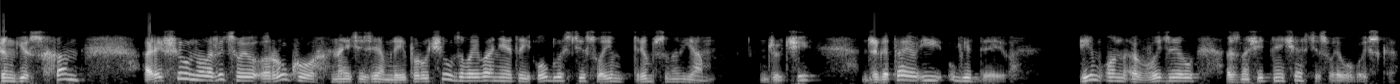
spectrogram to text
Чингисхан решил наложить свою руку на эти земли и поручил завоевание этой области своим трем сыновьям – Джучи, Джагатаю и Угидею. Им он выделил значительные части своего войска.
